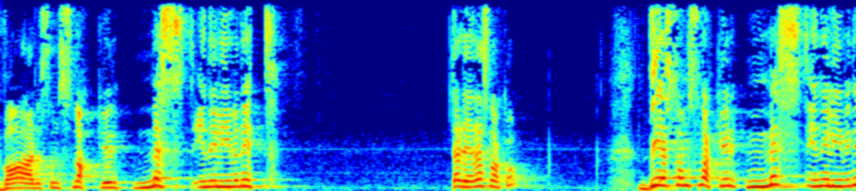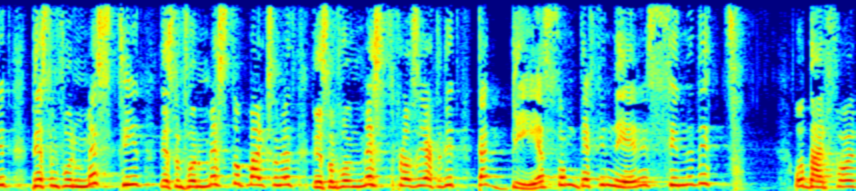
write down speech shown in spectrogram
Hva er det som snakker mest inn i livet ditt? Det er det det er snakk om. Det som snakker mest inn i livet ditt, det som får mest tid, det som får mest oppmerksomhet, det som får mest plass i hjertet ditt, det er det som definerer sinnet ditt. Og derfor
